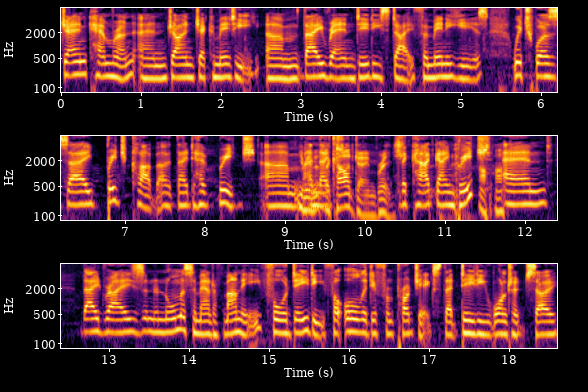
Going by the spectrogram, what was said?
Jan Cameron and Joan Giacometti, um, they ran Didi's Day for many years, which was a bridge club. Uh, they'd have bridge. Um, you mean and the, the card game bridge? The card game bridge. uh-huh. And they'd raise an enormous amount of money for Didi for all the different projects that Didi wanted. So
